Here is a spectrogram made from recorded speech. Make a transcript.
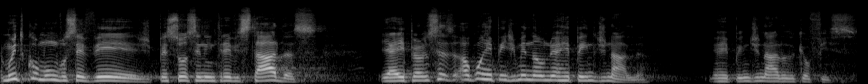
É muito comum você ver pessoas sendo entrevistadas e aí perguntam: algum arrependimento? Não, não me arrependo de nada. Me arrependo de nada do que eu fiz.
